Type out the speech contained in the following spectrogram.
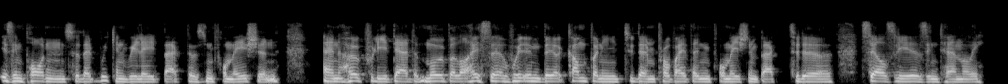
is important so that we can relate back those information. And hopefully they're the mobilizer within the company to then provide that information back to the sales leaders internally.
